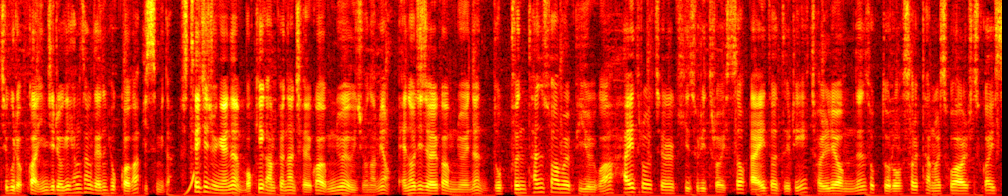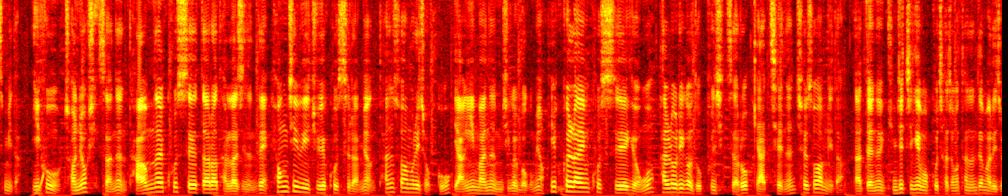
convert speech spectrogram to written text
지구력과 인지력이 향상되는 효과가 있습니다. 스테이지 중에는 먹기 간편한 젤과 음료에 의존하며 에너지 젤과 음료에는 높은 탄수화물 비율과 하이드로젤 기술이 들어있어 라이더들이 전례 없는 속도로 설탕을 소화할 수가 있습니다. 이후 저녁 식사는 다음날 코스에 따라 달라지는데 평지 위주의 코스라면 탄수화물이 적고 양이 많은 음식을 먹으며 힐클라임 코스의 경우 칼로리가 높은 식사로 야채는 최소화합니다. 나 때는 김치찌개 먹고 자전거 탔는데 말이죠.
